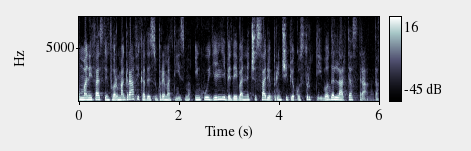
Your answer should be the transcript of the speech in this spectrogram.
un manifesto in forma grafica del suprematismo, in cui egli vedeva il necessario principio costruttivo dell'arte astratta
